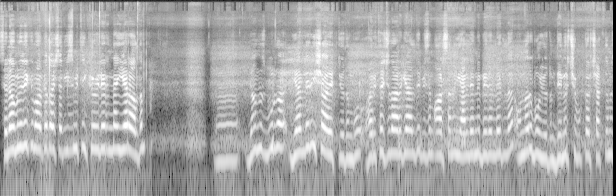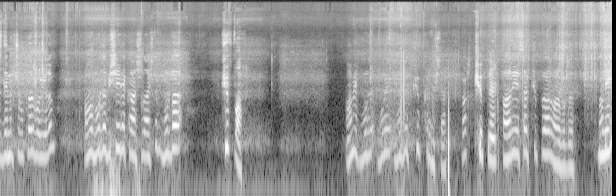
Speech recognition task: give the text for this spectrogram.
Selamünaleyküm arkadaşlar. İzmit'in köylerinden yer aldım. Ee, yalnız burada yerleri işaretliyordum. Bu haritacılar geldi. Bizim arsanın yerlerini belirlediler. Onları boyuyordum. Demir çubukları, çaktığımız demir çubukları boyuyordum. Ama burada bir şeyle karşılaştık. Burada küp var. Ahmet burada buraya, burada küp kırmışlar. Bak Küp ne? tarihi eser küpler var burada. Bak. Ne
